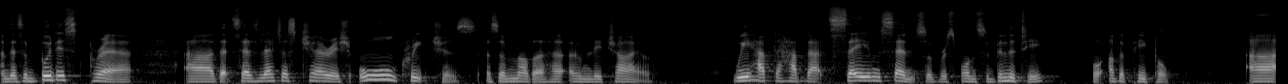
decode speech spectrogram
And there's a Buddhist prayer uh, that says, Let us cherish all creatures as a mother her only child. We have to have that same sense of responsibility for other people uh,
